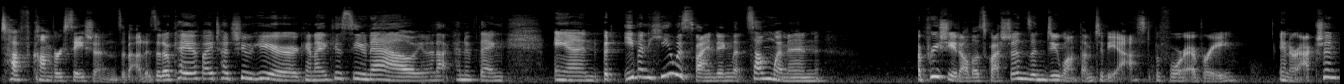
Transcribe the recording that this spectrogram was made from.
tough conversations about is it okay if I touch you here? Can I kiss you now? You know, that kind of thing. And but even he was finding that some women appreciate all those questions and do want them to be asked before every interaction.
